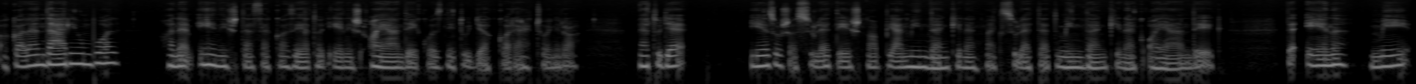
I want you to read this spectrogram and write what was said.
a kalendáriumból, hanem én is teszek azért, hogy én is ajándékozni tudjak karácsonyra. Mert ugye Jézus a születésnapján mindenkinek megszületett, mindenkinek ajándék. De én, mi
